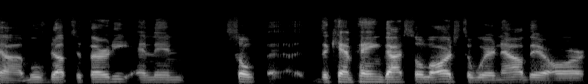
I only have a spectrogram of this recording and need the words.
uh, moved up to 30, and then so uh, the campaign got so large to where now there are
